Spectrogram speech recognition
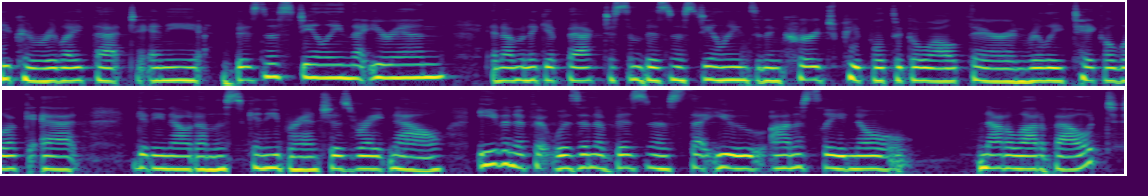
You can relate that to any business dealing that you're in. And I'm going to get back to some business dealings and encourage people to go out there and really take a look at getting out on the skinny branches right now. Even if it was in a business that you honestly know not a lot about,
